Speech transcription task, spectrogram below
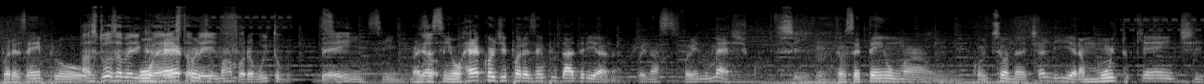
por exemplo... As duas o americanas recorde, também uma- foram muito bem. Sim, sim. Mas Não. assim, o recorde, por exemplo, da Adriana foi, nas, foi no México. Sim. Então você tem uma, um condicionante ali, era muito quente,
